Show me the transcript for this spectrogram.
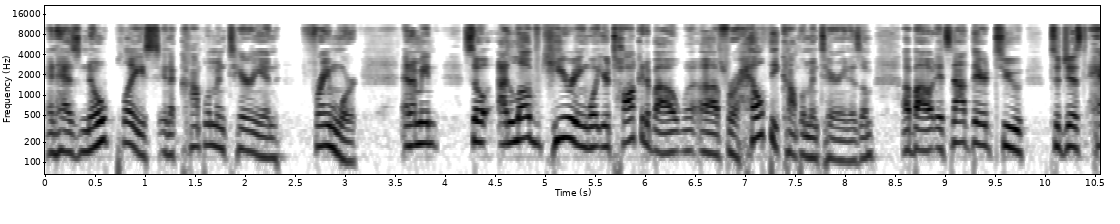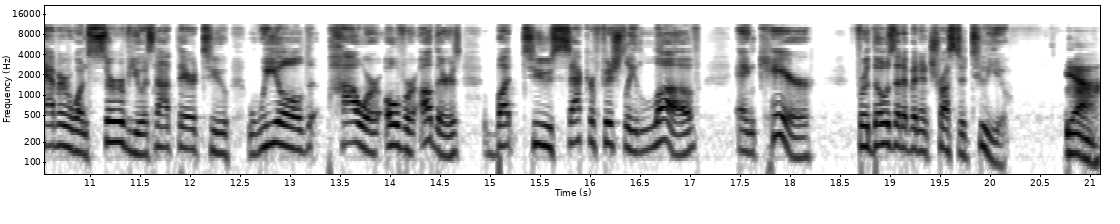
and has no place in a complementarian framework. And I mean, so I love hearing what you're talking about uh, for healthy complementarianism. About it's not there to to just have everyone serve you. It's not there to wield power over others, but to sacrificially love and care for those that have been entrusted to you. Yeah,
